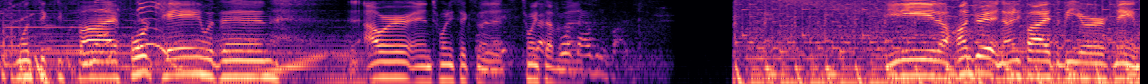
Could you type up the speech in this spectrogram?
It's 165, 4K within an hour and 26 minutes, 27 minutes. You need 195 to be your name.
